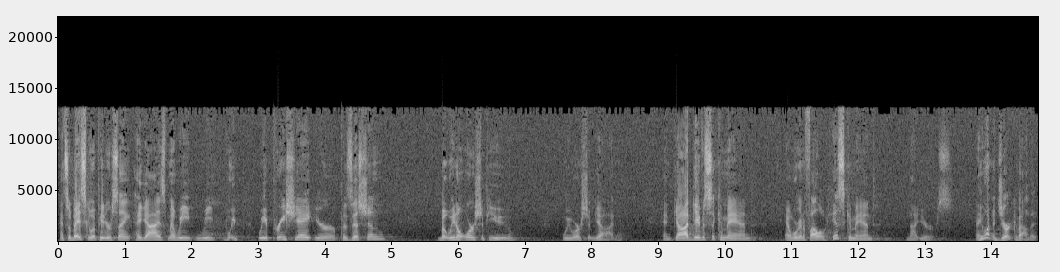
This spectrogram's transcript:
And so basically, what Peter is saying, hey guys, man, we, we, we, we appreciate your position, but we don't worship you, we worship God. And God gave us a command, and we're going to follow His command, not yours. Now, He wasn't a jerk about it.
